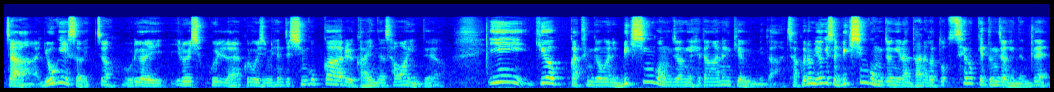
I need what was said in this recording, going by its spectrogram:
자 여기서 있죠. 우리가 1월 19일날 그리고 지금 현재 신고가를 가 있는 상황인데요. 이 기업 같은 경우에는 믹싱 공정에 해당하는 기업입니다. 자 그럼 여기서 믹싱 공정이란 단어가 또 새롭게 등장했는데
